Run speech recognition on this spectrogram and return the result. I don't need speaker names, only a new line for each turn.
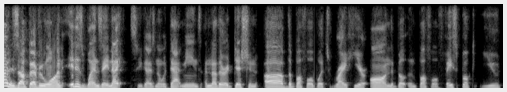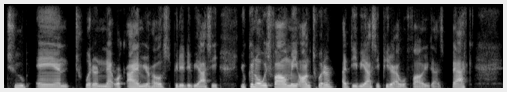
What is up, everyone? It is Wednesday night, so you guys know what that means. Another edition of the Buffalo Blitz right here on the Built in Buffalo Facebook, YouTube, and Twitter network. I am your host, Peter DiBiase. You can always follow me on Twitter at DiBiase Peter. I will follow you guys back.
